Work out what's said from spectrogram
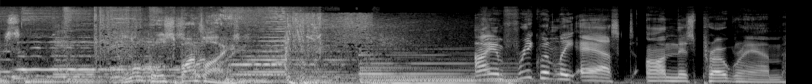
WABC. Local Spotlight. I am frequently asked on this program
